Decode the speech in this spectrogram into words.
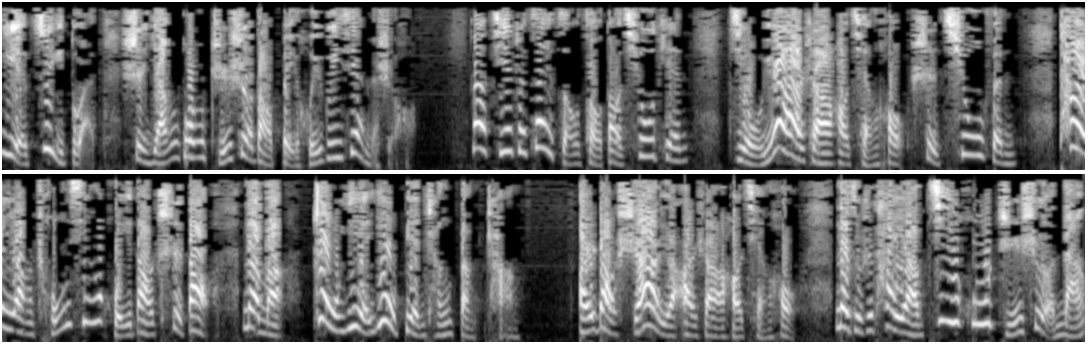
夜最短，是阳光直射到北回归线的时候。那接着再走，走到秋天，九月二十二号前后是秋分，太阳重新回到赤道，那么昼夜又变成等长，而到十二月二十二号前后，那就是太阳几乎直射南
